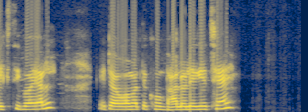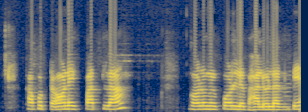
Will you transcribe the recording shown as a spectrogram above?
বেক্সি বয়াল, এটাও আমাতে খুব ভালো লেগেছে। কাপড়টা অনেক পাতলা, গরমে পরলে ভালো লাগবে।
